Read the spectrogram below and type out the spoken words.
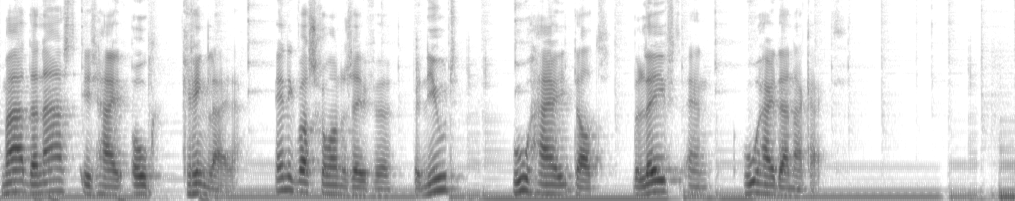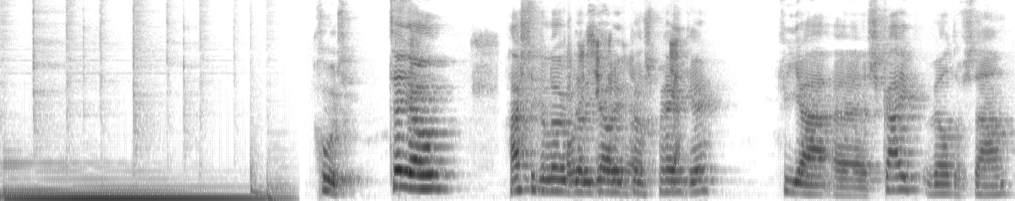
Maar daarnaast is hij ook kringleider. En ik was gewoon eens even benieuwd hoe hij dat beleeft en hoe hij daarnaar kijkt. Goed, Theo, hartstikke leuk dat ik jou even kan spreken. Via uh, Skype wel te verstaan.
